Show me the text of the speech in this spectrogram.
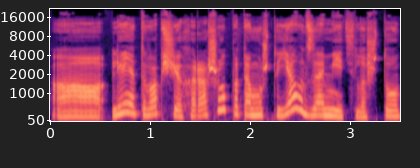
А, лень это вообще хорошо, потому что я вот заметила, что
